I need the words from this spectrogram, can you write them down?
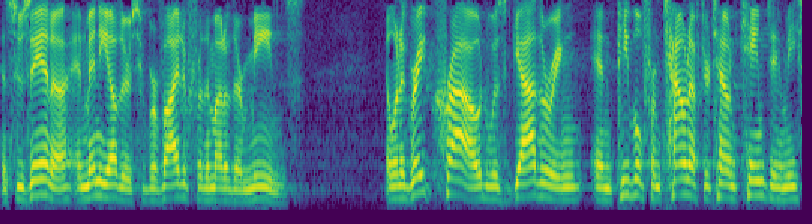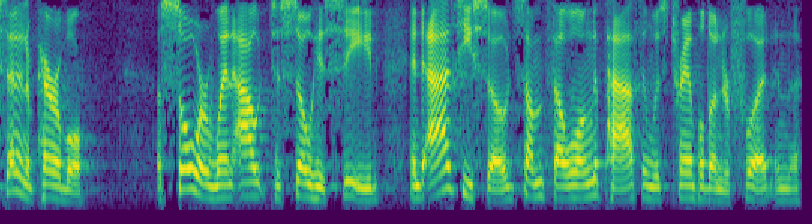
and Susanna, and many others who provided for them out of their means. And when a great crowd was gathering, and people from town after town came to him, he said in a parable A sower went out to sow his seed, and as he sowed, some fell along the path and was trampled underfoot, and the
